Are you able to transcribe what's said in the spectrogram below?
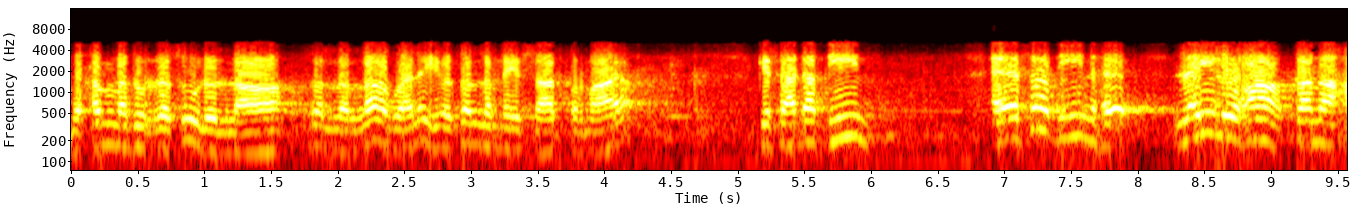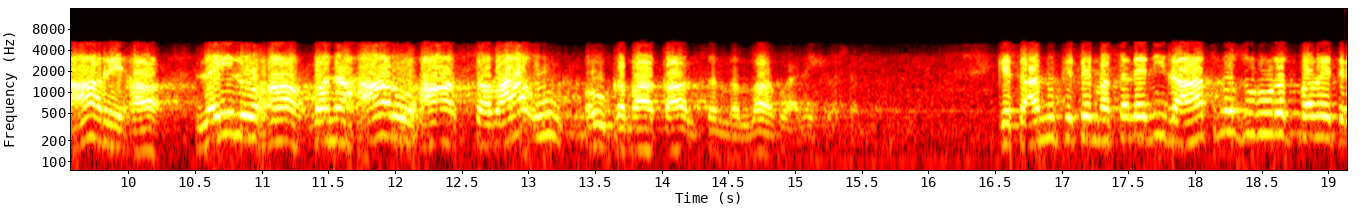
محمد الرسول اللہ صلی اللہ علیہ وسلم نے ارشاد فرمایا کہ سڈا دین ایسا دین ہے لئی لوہا کا نہا رہا لئی لوہا و نہا روہا سوا او کما کال صلی اللہ علیہ وسلم۔ کہ سانو کسی مسئلے دی رات میں ضرورت پوے تو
